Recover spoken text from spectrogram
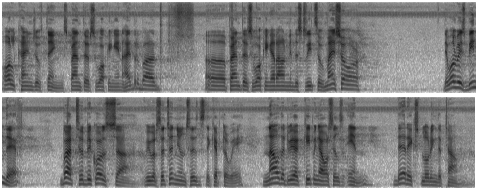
all kinds of things, panthers walking in Hyderabad, uh, panthers walking around in the streets of Mysore. They've always been there, but because uh, we were such a nuisance, they kept away. Now that we are keeping ourselves in, they're exploring the town.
